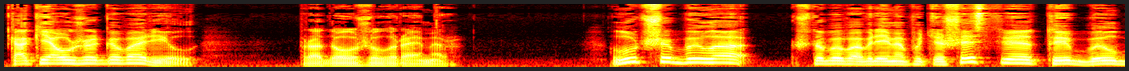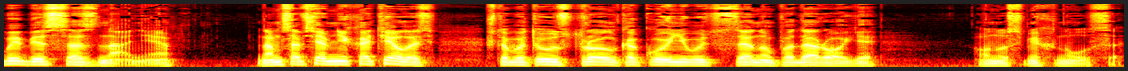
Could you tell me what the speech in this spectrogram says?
как я уже говорил, продолжил Ремер. Лучше было, чтобы во время путешествия ты был бы без сознания. Нам совсем не хотелось, чтобы ты устроил какую-нибудь сцену по дороге. Он усмехнулся.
